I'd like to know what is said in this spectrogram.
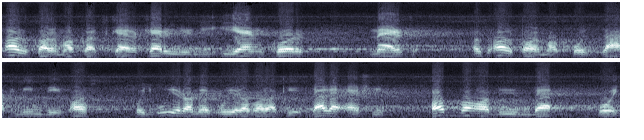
alkalmakat kell kerülni ilyenkor, mert az alkalmak hozzák mindig azt, hogy újra meg újra valaki beleesik abba a bűnbe, hogy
